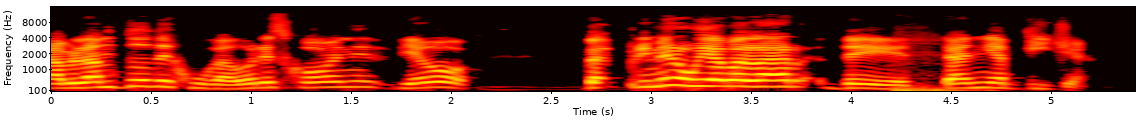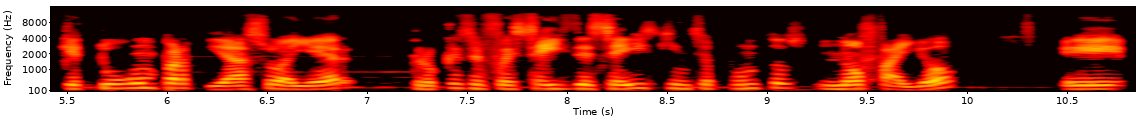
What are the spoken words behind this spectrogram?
hablando de jugadores jóvenes, Diego, primero voy a hablar de Dania Villa, que tuvo un partidazo ayer. Creo que se fue 6 de 6, 15 puntos, no falló. Eh,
